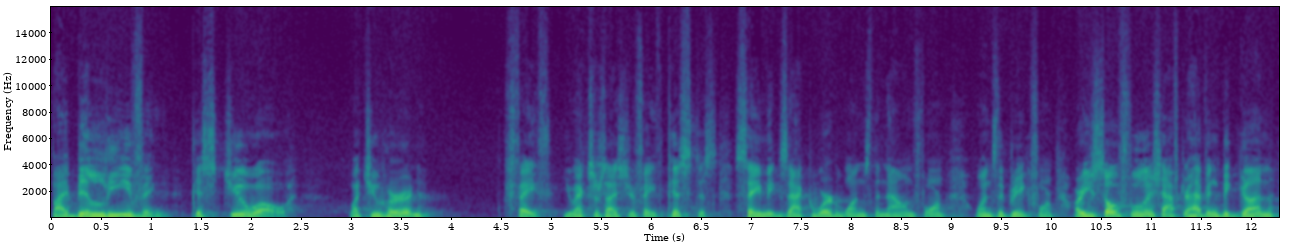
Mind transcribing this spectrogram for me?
By believing, pisteuo, what you heard, faith. You exercise your faith. Pistis, same exact word. One's the noun form, one's the Greek form. Are you so foolish after having begun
